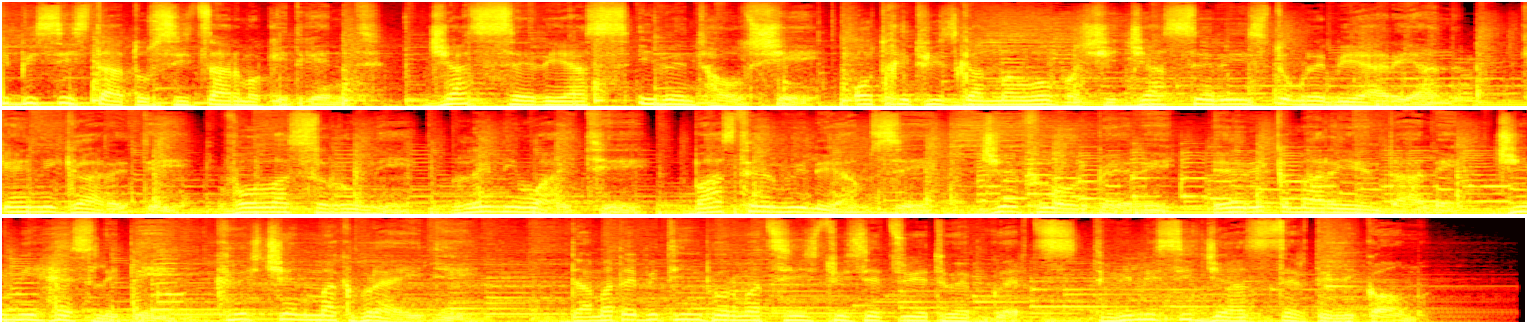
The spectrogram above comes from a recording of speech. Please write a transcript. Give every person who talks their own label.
Speaker 1: BBC სტატუსი წარმოგიდგენთ. Jazz Series Event Hall-ში 4 თვის განმავლობაში ჯაზ სერიის სტუმრები არიან: Kenny Garrett, Wallace Rooney, Lenny White, Buster Williams, Jeff Lorberi, Eric Mariendale, Jimmy Heslipi, Christian McBride. დამატებითი ინფორმაციისთვის ეწვიეთ ვებგვერდს tbilisijazz.com.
